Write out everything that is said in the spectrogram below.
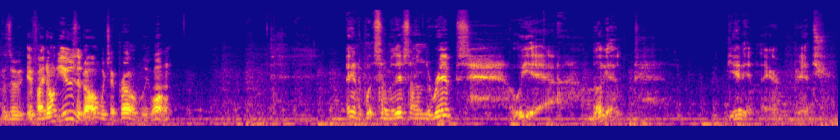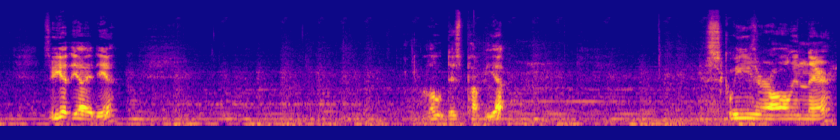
Because if I don't use it all, which I probably won't, I'm going to put some of this on the ribs. Oh yeah, look out. Get in there, bitch. So you get the idea. Load this puppy up. Squeeze her all in there.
